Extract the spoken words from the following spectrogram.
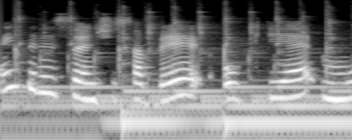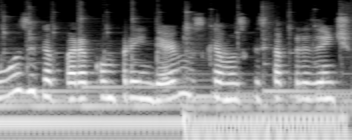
É interessante saber o que é música para compreendermos que a música está presente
